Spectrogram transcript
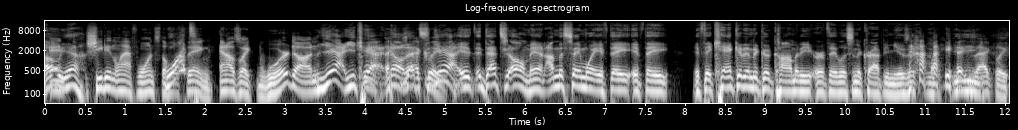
Oh, and yeah. she didn't laugh once the whole thing, and I was like, "We're done." Yeah, you can't. Yeah, no, that's exactly. yeah. It, it- that's oh man, I'm the same way. If they if they if they can't get into good comedy or if they listen to crappy music, I'm like, Yeah, exactly.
